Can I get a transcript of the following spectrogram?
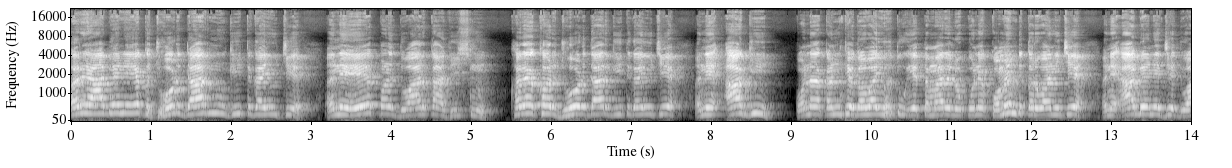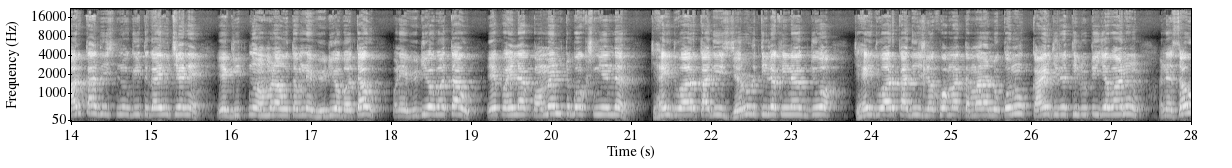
અરે આ બેને એક જોરદારનું ગીત ગાયું છે અને એ પણ દ્વારકાધીશનું. ખરેખર જોરદાર ગીત ગાયું છે અને આ ગીત કોના કંઠે ગવાયું હતું એ તમારે લોકોને કોમેન્ટ કરવાની છે અને આ બેને જે દ્વારકાધીશનું ગીત ગાયું છે ને, એ ગીતનો હમણાં હું તમને વીડિયો બતાવું, પણ એ વીડિયો બતાવું, એ પહેલાં કોમેન્ટ બોક્સની અંદર જય દ્વારકાધીશ જરૂરથી લખી નાખજો જય દ્વારકાધીશ લખવામાં તમારા લોકોનું કાંઈ જ નથી લૂંટી જવાનું. અને સૌ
